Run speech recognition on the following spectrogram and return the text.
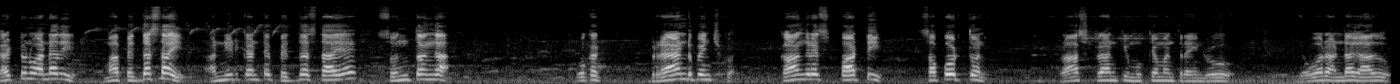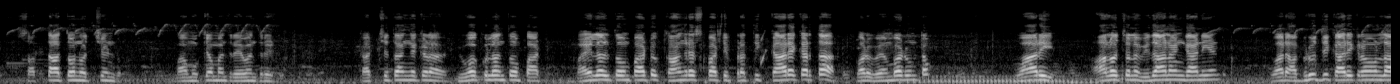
కరెక్ట్ నువ్వు అన్నది. మా పెద్ద స్థాయి అన్నిటికంటే పెద్ద స్థాయే సొంతంగా. ఒక బ్రాండ్ పెంచుకొని కాంగ్రెస్ పార్టీ సపోర్ట్తో రాష్ట్రానికి ముఖ్యమంత్రి అయినరు. ఎవరు అండ కాదు సత్తాతో వచ్చిండు మా ముఖ్యమంత్రి రేవంత్ రెడ్డి. ఖచ్చితంగా ఇక్కడ యువకులతో పాటు మహిళలతో పాటు కాంగ్రెస్ పార్టీ ప్రతి కార్యకర్త వారు వెంబడి ఉంటాం. వారి ఆలోచన విధానం కానివ్వండి వారి అభివృద్ధి కార్యక్రమంలో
